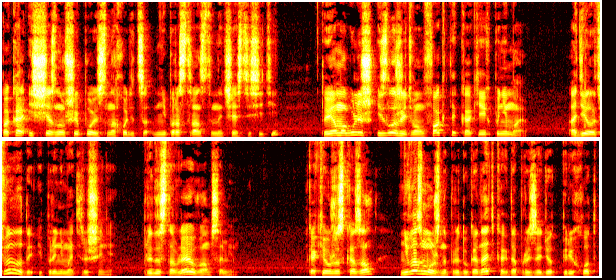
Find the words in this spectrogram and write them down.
пока исчезнувший поезд находится в непространственной части сети, то я могу лишь изложить вам факты, как я их понимаю, а делать выводы и принимать решения предоставляю вам самим. Как я уже сказал, невозможно предугадать, когда произойдет переход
